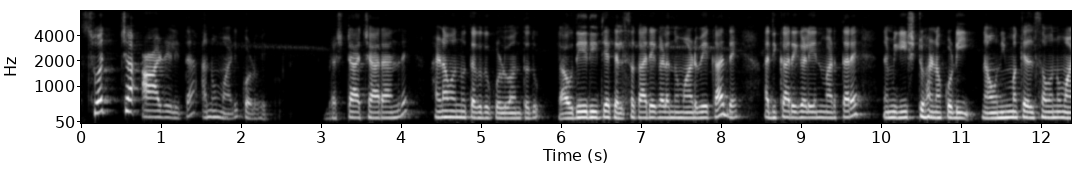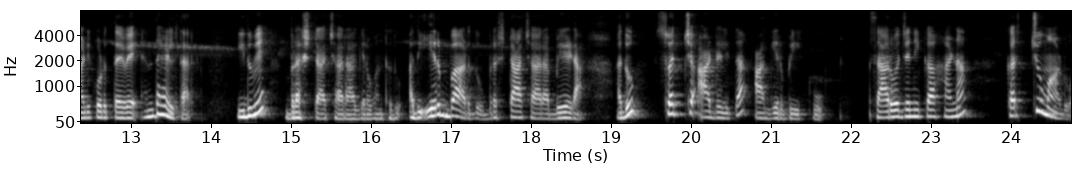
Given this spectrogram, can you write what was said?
ಸ್ವಚ್ಛ ಆಡಳಿತ ಅನುವು ಮಾಡಿಕೊಡಬೇಕು. ಭ್ರಷ್ಟಾಚಾರ ಅಂದರೆ ಹಣವನ್ನು ತೆಗೆದುಕೊಳ್ಳುವಂಥದ್ದು. ಯಾವುದೇ ರೀತಿಯ ಕೆಲಸ ಕಾರ್ಯಗಳನ್ನು ಮಾಡಬೇಕಾದ್ರೆ ಅಧಿಕಾರಿಗಳು ಏನು ಮಾಡ್ತಾರೆ? ನಮಗೆ ಇಷ್ಟು ಹಣ ಕೊಡಿ, ನಾವು ನಿಮ್ಮ ಕೆಲಸವನ್ನು ಮಾಡಿಕೊಡ್ತೇವೆ ಅಂತ ಹೇಳ್ತಾರೆ. ಇದುವೇ ಭ್ರಷ್ಟಾಚಾರ ಆಗಿರುವಂಥದ್ದು. ಅದು ಇರಬಾರ್ದು, ಭ್ರಷ್ಟಾಚಾರ ಬೇಡ. ಅದು ಸ್ವಚ್ಛ ಆಡಳಿತ ಆಗಿರಬೇಕು. ಸಾರ್ವಜನಿಕ ಹಣ ಖರ್ಚು ಮಾಡುವ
